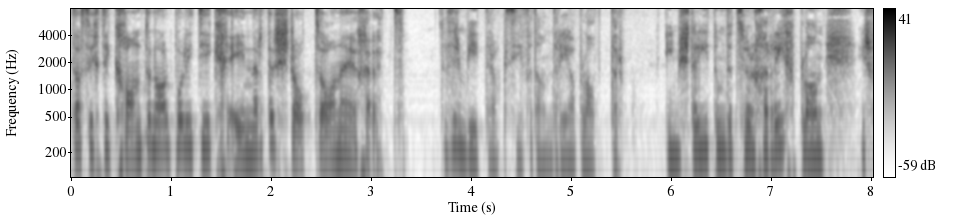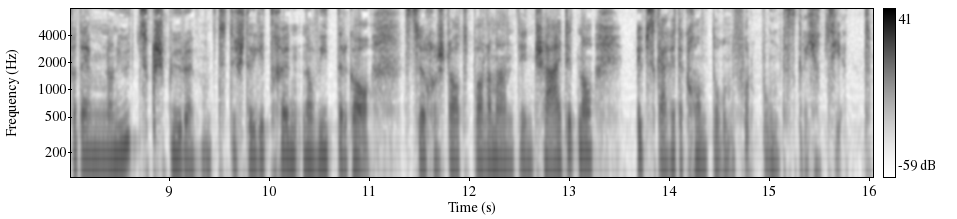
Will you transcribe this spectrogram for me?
dass sich die Kantonalpolitik eher der Stadt annähert. Das war ein Beitrag von Andrea Blatter. Im Streit um den Zürcher Richtplan ist von dem noch nichts zu spüren und der Streit könnte noch weitergehen. Das Zürcher Stadtparlament entscheidet noch, ob es gegen den Kanton vor Bundesgericht zieht.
